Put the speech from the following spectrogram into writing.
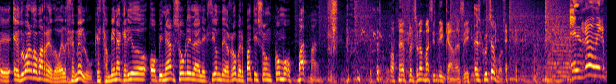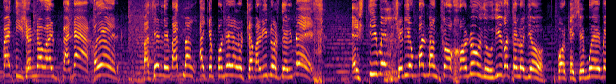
eh, Eduardo Barredo, el gemelu, que también ha querido opinar sobre la elección de Robert Pattinson como Batman. Las personas más indicadas, sí. Escuchemos. El Robert Pattinson no vale para nada, joder. Para hacer de Batman hay que poner a los chavalinos del mes. Steven sería un Batman cojonudo, dígotelo yo. Porque se mueve,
